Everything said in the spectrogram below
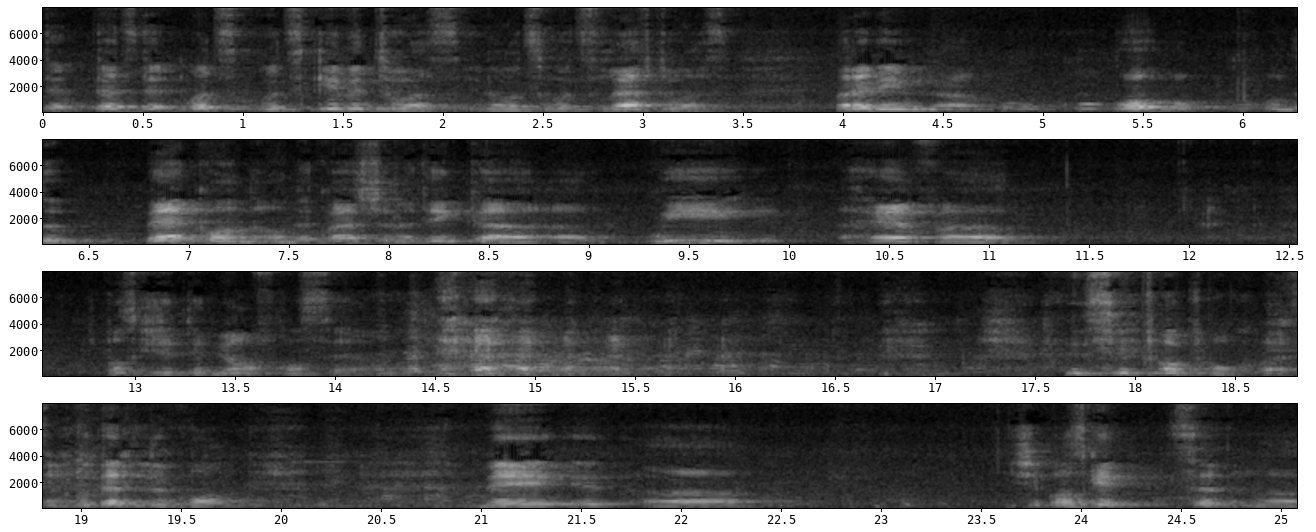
that, that's the, what's what's given to us. You know, what's what's left to us. But I mean, uh, on the back on on the question, I think we have. Je pense que j'étais mieux en français. Hein? c'est pas pourquoi, c'est peut-être le vent. Mais euh, je pense que euh,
